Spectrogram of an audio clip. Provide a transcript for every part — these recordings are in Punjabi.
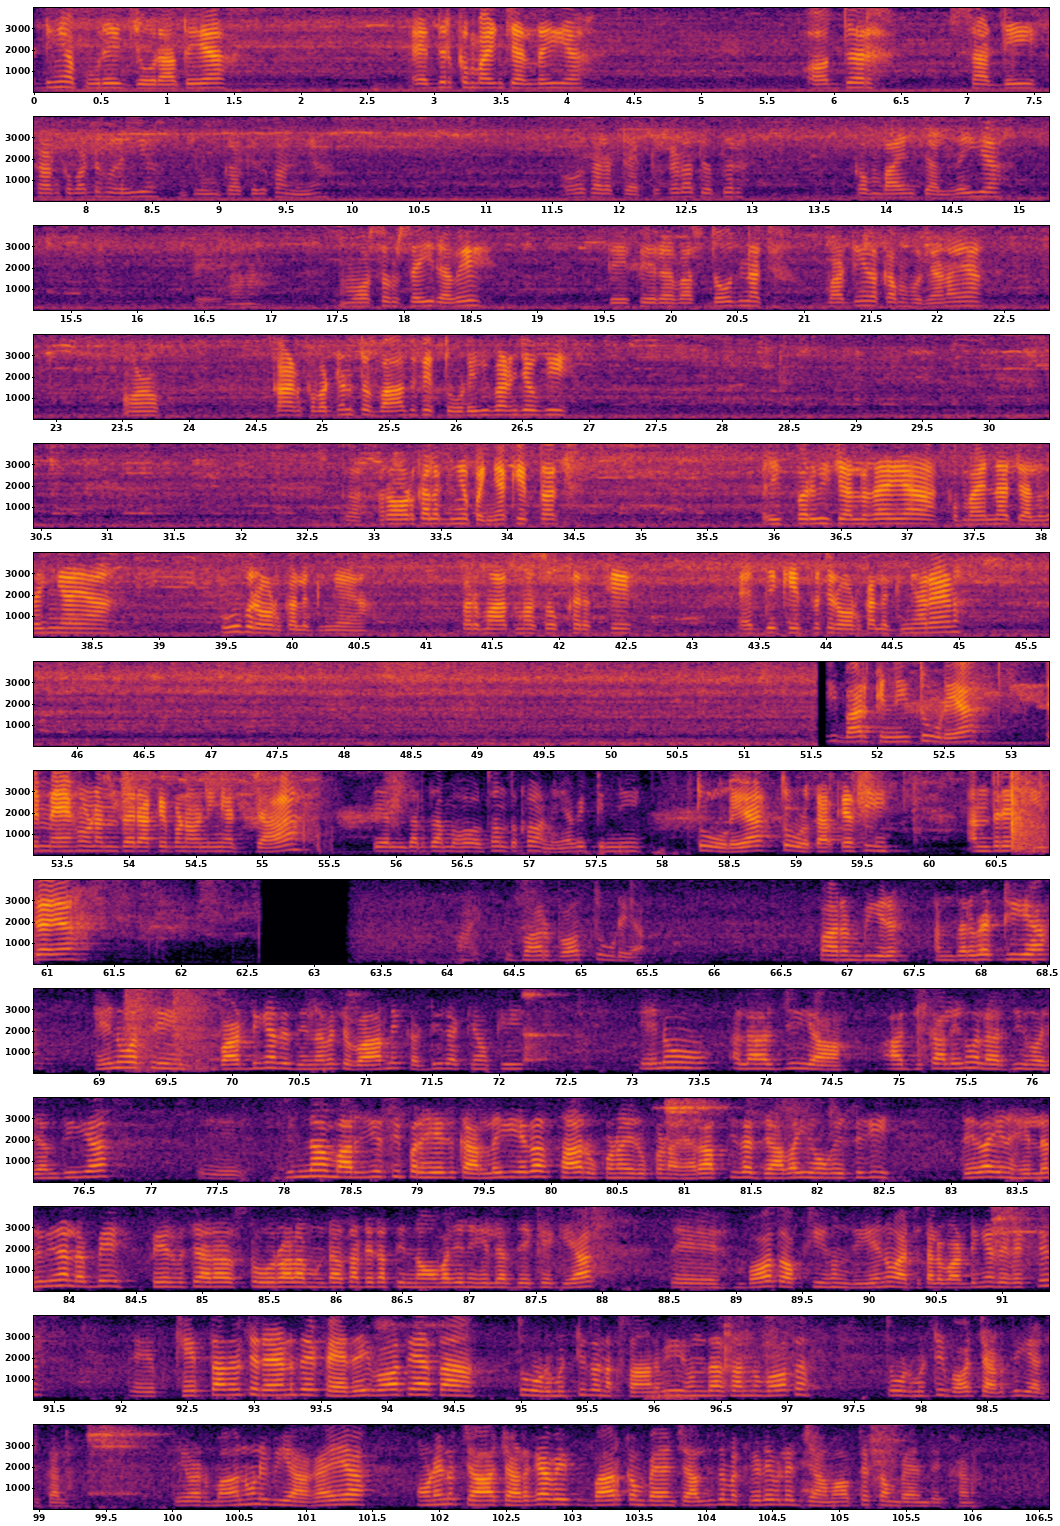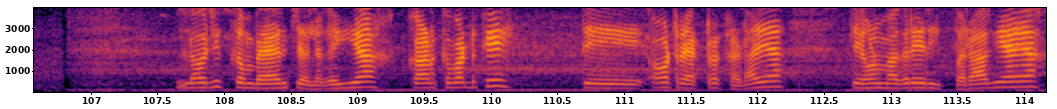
ਗੱਡੀਆਂ ਪੂਰੇ ਜ਼ੋਰਾਂ ਤੇ ਆ। ਇੱਧਰ ਕੰਬਾਈਨ ਚੱਲ ਰਹੀ ਆ। ਉਧਰ ਸਾਡੀ ਕਣਕ ਵੱਢ ਹੋ ਰਹੀ ਆ। ਜ਼ੂਮ ਕਰਕੇ ਦਿਖਾਉਣੀ ਆ। ਉਹ ਸਾਡਾ ਟਰੈਕਟਰ ਖੜਾ ਤੇ ਉਧਰ ਕੰਬਾਈਨ ਚੱਲ ਰਹੀ ਆ। ਤੇ ਹੁਣ ਮੌਸਮ ਸਹੀ ਰਵੇ ਤੇ ਫਿਰ ਬਸ ਦੋ ਦਿਨਾਂ ਚ ਵਾਢੀਆਂ ਦਾ ਕੰਮ ਹੋ ਜਾਣਾ ਆ। ਹੁਣ ਕਣਕ ਵੱਢਣ ਤੋਂ ਬਾਅਦ ਫਿਰ ਤੋੜੀ ਵੀ ਬਣ ਜਾਊਗੀ। ਤਾਂ ਰੌਣਕਾਂ ਲੱਗੀਆਂ ਪਈਆਂ ਖੇਤਾਂ 'ਚ। ਰੀਪਰ ਵੀ ਚੱਲ ਰਹੇ ਆ, ਕੰਬਾਈਨਾਂ ਚੱਲ ਰਹੀਆਂ ਆ। ਖੂਬ ਰੌਣਕਾਂ ਲੱਗੀਆਂ ਆ। ਪਰਮਾਤਮਾ ਸੁੱਖ ਰੱਖੇ। ਐਦੇ ਖੇਤਾਂ 'ਚ ਰੌਣਕਾਂ ਲੱਗੀਆਂ ਰਹਿਣ। ਬਾਹਰ ਕਿੰਨੀ ਧੂੜ ਆ ਤੇ ਮੈਂ ਹੁਣ ਅੰਦਰ ਆ ਕੇ ਬਣਾਉਣੀ ਆ ਚਾਹ ਤੇ ਅੰਦਰ ਦਾ ਮਾਹੌਲ ਤੁਹਾਨੂੰ ਦਿਖਾਉਣੇ ਆ ਵੀ ਕਿੰਨੀ ਧੂੜ ਆ ਧੂੜ ਕਰਕੇ ਅਸੀਂ ਅੰਦਰੇ ਰਹੀਦਾ ਆ। ਆਏ, ਬਾਹਰ ਬਹੁਤ ਧੂੜ ਆ। ਪਰਮਵੀਰ ਅੰਦਰ ਬੈਠੀ ਆ। ਇਹਨੂੰ ਅਸੀਂ ਵਾਢੀਆਂ ਦੇ ਦਿਨਾਂ ਵਿੱਚ ਬਾਹਰ ਨਹੀਂ ਕੱਢੀਦਾ ਕਿਉਂਕਿ ਇਹਨੂੰ ਅਲਰਜੀ ਆ। ਅੱਜ ਕੱਲ ਇਹਨੂੰ ਅਲਰਜੀ ਹੋ ਜਾਂਦੀ ਆ। ਤੇ ਜਿੰਨਾ ਮਰਜ਼ੀ ਅਸੀਂ ਪਰਹੇਜ਼ ਕਰ ਲਈਏ, ਇਹਦਾ ਸਾਹ ਰੁਕਣਾ ਹੀ ਰੁਕਣਾ ਆ ਰਾਤੀ ਤਾਂ ਜ਼ਿਆਦਾ ਹੀ ਹੋ ਗਈ ਸੀਗੀ ਤੇ ਇਹਦਾ ਇਨਹੇਲਰ ਵੀ ਨਾ ਲੱਭੇ। ਫਿਰ ਵਿਚਾਰਾ ਸਟੋਰ ਵਾਲਾ ਮੁੰਡਾ ਸਾਡੇ ਰਾਤੀ 9 ਵਜੇ ਇਨਹੇਲਰ ਦੇ ਕੇ ਗਿਆ ਤੇ ਬਹੁਤ ਔਖੀ ਹੁੰਦੀ ਇਹਨੂੰ ਅੱਜ ਕੱਲ ਵਾਢੀਆਂ ਦੇ ਵਿੱਚ। ਤੇ ਖੇਤਾਂ ਦੇ ਵਿੱਚ ਰਹਿਣ ਦੇ ਫਾਇਦੇ ਹੀ ਬਹੁਤ ਆ, ਤਾਂ ਧੂੜ ਮਿੱਟੀ ਤੋਂ ਨੁਕਸਾਨ ਵੀ ਹੁੰਦਾ ਸਾਨੂੰ ਬਹੁਤ। ਧੂੜ ਮਿੱਟੀ ਬਹੁਤ ਚੜਦੀ ਅੱਜ ਕੱਲ ਤੇ ਅਰਮਾਨ ਹੁਣੇ ਵੀ ਆ ਗਏ ਆ। ਹੁਣ ਇਹਨੂੰ ਚਾਹ ਚੜ ਗਿਆ ਵੀ ਬਾਹਰ ਕੰਬਾਈਨ ਚੱਲਦੀ ਤੇ ਮੈਂ ਕਿਹੜੇ ਵੇਲੇ ਜਾਵਾਂ ਉੱਥੇ ਕੰਬਾਈਨ ਦੇਖਣ। ਲਓ ਜੀ ਕੰਬਾਈਨ ਚੱਲ ਗਈ ਆ ਕਣਕ ਵੱਢ ਕੇ ਤੇ ਉਹ ਟਰੈਕਟਰ ਖੜਾ ਆ ਤੇ ਹੁਣ ਮਗਰੇ ਰੀਪਰ ਆ ਗਿਆ ਆ।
